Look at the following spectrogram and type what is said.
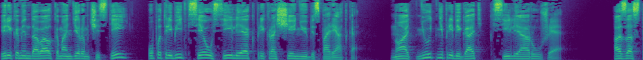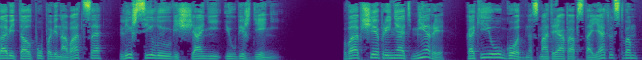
и рекомендовал командирам частей употребить все усилия к прекращению беспорядка, но отнюдь не прибегать к силе оружия а заставить толпу повиноваться лишь силой увещаний и убеждений. Вообще принять меры, какие угодно, смотря по обстоятельствам,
